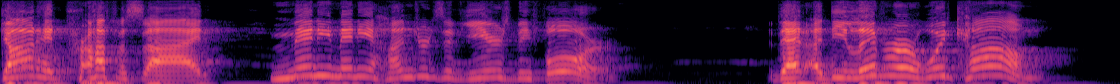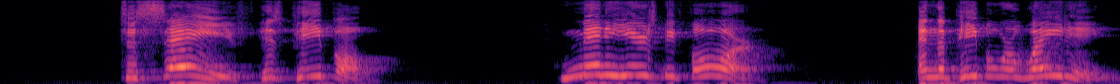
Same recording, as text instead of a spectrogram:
God had prophesied many, many hundreds of years before that a deliverer would come to save his people. Many years before. And the people were waiting.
